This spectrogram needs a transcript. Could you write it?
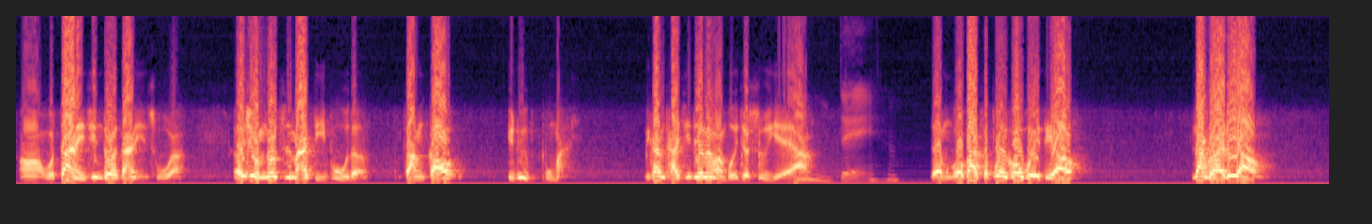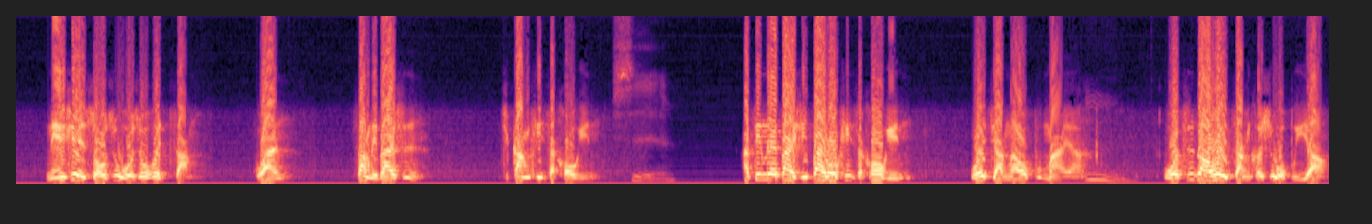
啊！我带你进，都会带你出啊！而且我们都只买底部的，涨高一律不买。你看台积电那么不会就输爷啊？嗯，对。对，我把十八块卖掉，让来料，年线守住，我说会涨。果然上礼拜四就刚去十块银。是。啊，顶礼拜是拜五去十块银。我也讲了，我不买啊。嗯，我知道会涨，可是我不要。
